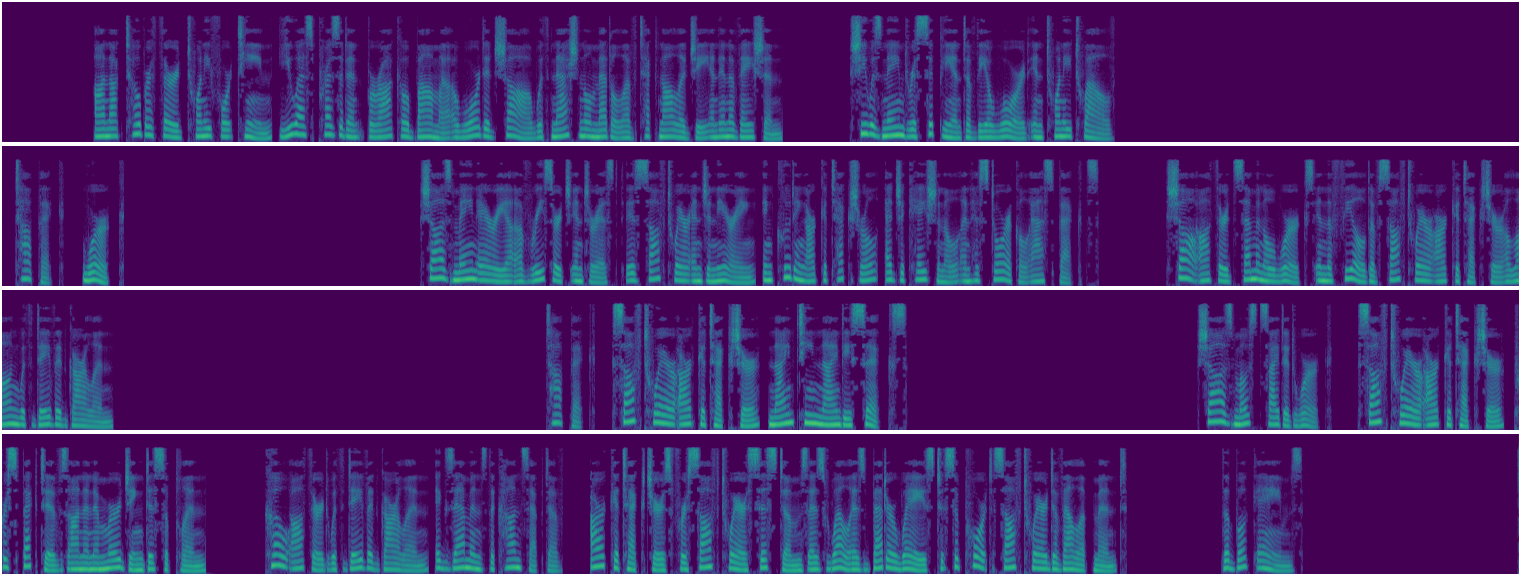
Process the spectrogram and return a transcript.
On October 3, 2014, U.S. President Barack Obama awarded Shaw with National Medal of Technology and Innovation. She was named recipient of the award in 2012. Work. Shaw's main area of research interest is software engineering, including architectural, educational and historical aspects. Shaw authored seminal works in the field of software architecture along with David Garlan. Software Architecture, 1996 Shaw's most cited work, "'Software Architecture, Perspectives on an Emerging Discipline' co-authored with David Garlan, examines the concept of architectures for software systems as well as better ways to support software development. The book aims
